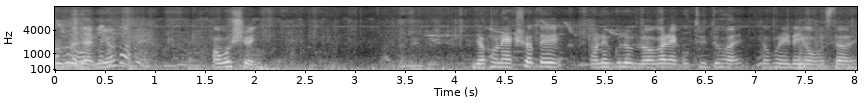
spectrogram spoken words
রুমটা জানিও। অবশ্যই। যখন একসাথে অনেকগুলো ব্লগার একত্রিত হয় তখন এটাই অবস্থা হয়।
